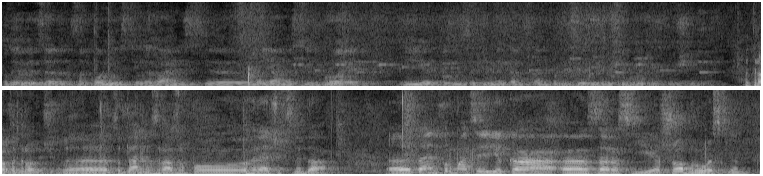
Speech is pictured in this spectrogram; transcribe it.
подивиться законність і легальність е, наявності зброї і позиція керівника національної поліції від усім будуть відпущені. Петро Петрович, е, питання зразу по гарячих слідах. Е, Та інформація, яка зараз є, що Аброськін, е,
